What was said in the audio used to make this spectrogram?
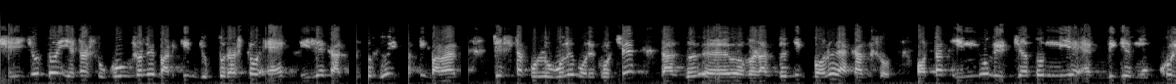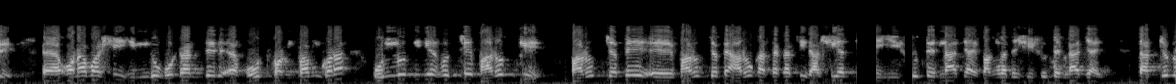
সেই জন্যই এটা সুকৌশলে মার্কিন যুক্তরাষ্ট্র এক ঢিলে কার্যত দুই পাখি বাড়ার চেষ্টা করল বলে মনে করছে রাজনৈ- রাজনৈতিক দলের একাংশ। অর্থাৎ হিন্দু নির্যাতন নিয়ে একদিকে মুখ খুলে অনাবাসী হিন্দু ভোটারদের ভোট কনফার্ম করা। অন্যদিকে হচ্ছে ভারতকে, ভারত যাতে ভারত যাতে আরও কাছাকাছি রাশিয়ার ইস্যুতে না যায়, বাংলাদেশ ইস্যুতে না যায় তার জন্য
